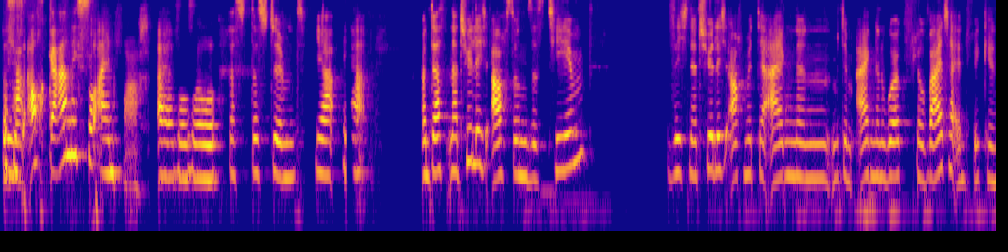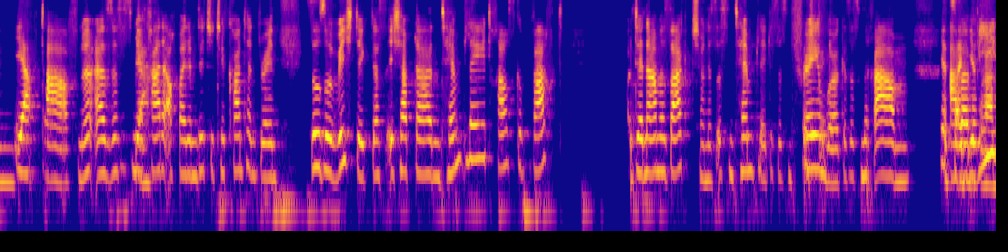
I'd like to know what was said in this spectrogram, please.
Das ja. ist auch gar nicht so einfach. Also so. Das, das stimmt, ja. Ja. Und das natürlich auch so ein System, sich natürlich auch mit der eigenen, mit dem eigenen Workflow weiterentwickeln ja. darf. Ne? Also das ist mir ja. gerade auch bei dem Digital Content Brain so, so wichtig, dass ich habe da ein Template rausgebracht und der Name sagt schon, es ist ein Template, es ist ein Framework, Richtig. es ist ein Rahmen. Jetzt Aber wie,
